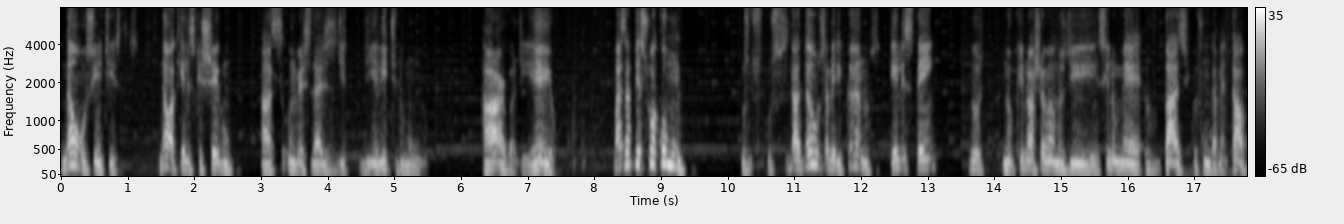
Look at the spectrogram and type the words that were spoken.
não os cientistas, não aqueles que chegam às universidades de, de elite do mundo, Harvard, Yale, mas a pessoa comum. Os, os cidadãos americanos, eles têm, no, no, que nós chamamos de ensino básico e fundamental,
